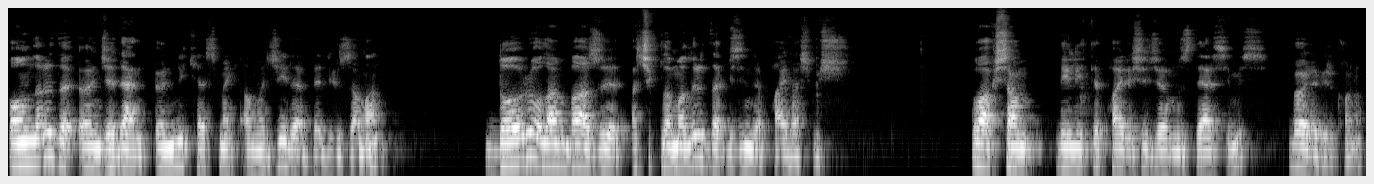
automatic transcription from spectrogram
onları da önceden önünü kesmek amacıyla Bediüzzaman doğru olan bazı açıklamaları da bizimle paylaşmış. Bu akşam birlikte paylaşacağımız dersimiz böyle bir konu.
